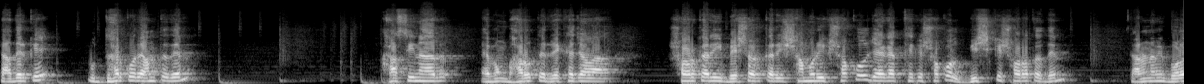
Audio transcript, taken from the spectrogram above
তাদেরকে উদ্ধার করে আনতে দেন। হাসিনার এবং ভারতের রেখে যাওয়া সরকারি, বেসরকারি, সামরিক সকল জায়গা থেকে সকল বিষকে সরাতে দেন। কারণ আমি বড়,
